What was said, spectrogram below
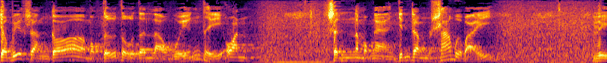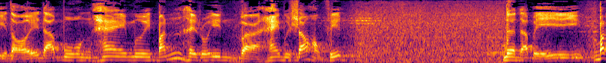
cho biết rằng có một tử tù tên là Nguyễn Thị Oanh, sinh năm 1967 vì tội đã buôn 20 bánh heroin và 26 hồng phiến, nên đã bị bắt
